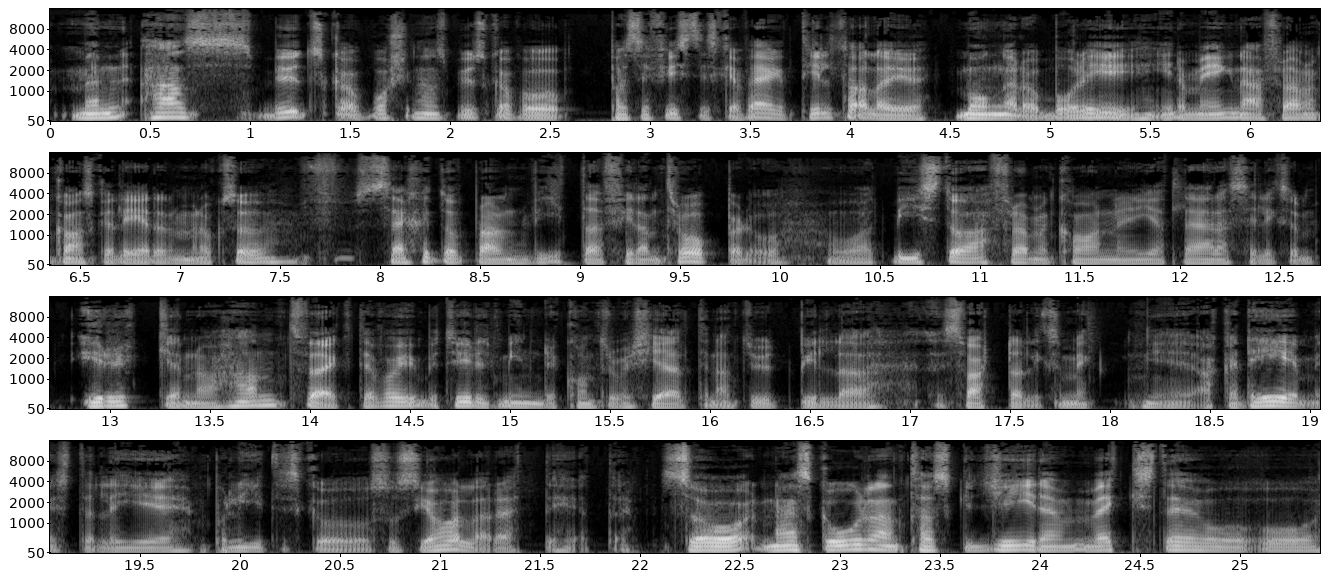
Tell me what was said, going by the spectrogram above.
Men hans budskap, Washingtons budskap och pacifistiska väg tilltalar ju många då, både i, i de egna afroamerikanska leden men också särskilt då bland vita filantroper då. Och att bistå afroamerikaner i att lära sig liksom yrken och hantverk, det var ju betydligt mindre kontroversiellt än att utbilda svarta liksom eh, akademiskt eller ge politiska och sociala rättigheter. Så när skolan Tuskegee den växte och, och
